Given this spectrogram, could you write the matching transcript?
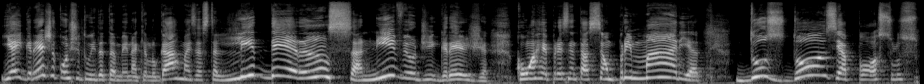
e a igreja constituída também naquele lugar, mas esta liderança a nível de igreja, com a representação primária dos doze apóstolos,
